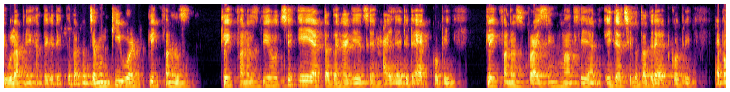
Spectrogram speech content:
এগুলো আপনি এখান থেকে দেখতে পারবেন। যেমন কিওয়ার্ড ক্লিক ফানেলস ক্লিক ফানেলস দিয়ে হচ্ছে এই অ্যাডটা দেখা গিয়েছে highlighted ad copy ClickFunnels pricing monthly and এটা ছিল তাদের অ্যাড কপি এবং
